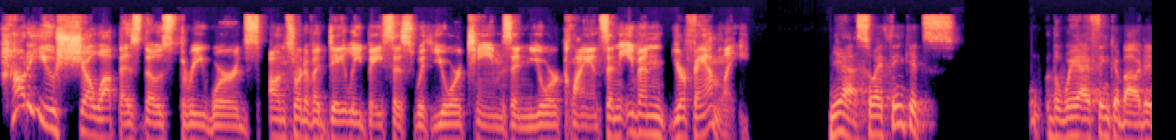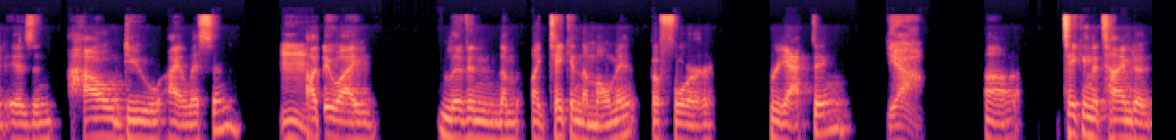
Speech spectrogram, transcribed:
how do you show up as those three words on sort of a daily basis with your teams and your clients and even your family? Yeah, so I think it's the way I think about it is, and how do I listen? Mm. How do I live in the like take in the moment before reacting? Yeah. Uh, taking the time to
